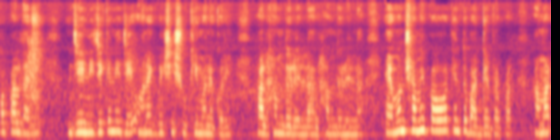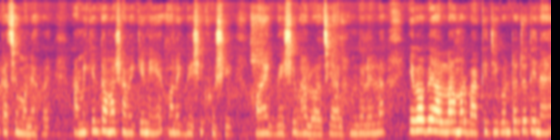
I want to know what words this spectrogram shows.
কপালদারি যে নিজেকে নিজে অনেক বেশি সুখী মনে করি। আলহামদুলিল্লাহ আলহামদুলিল্লাহ। এমন স্বামী পাওয়া কিন্তু ভাগ্যের ব্যাপার, আমার কাছে মনে হয়। আমি কিন্তু আমার স্বামীকে নিয়ে অনেক বেশি খুশি, অনেক বেশি ভালো আছি, আলহামদুলিল্লাহ। এভাবে আল্লাহ আমার বাকি জীবনটা যদি নেয়,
